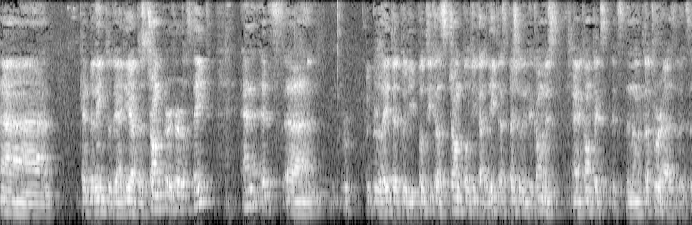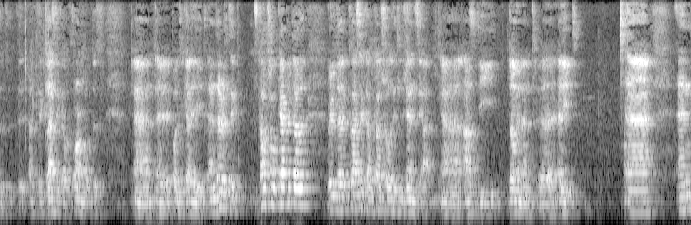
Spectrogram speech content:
uh, can be linked to the idea of the strong peripheral state, and it's uh, related to the political, strong political elite, especially in the communist uh, context, it's the nomenclatura, it's, it's, it's, the classical form of this uh, uh, political elite. And there is the cultural capital with the classical cultural intelligentsia uh, as the dominant uh, elite. Uh, and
